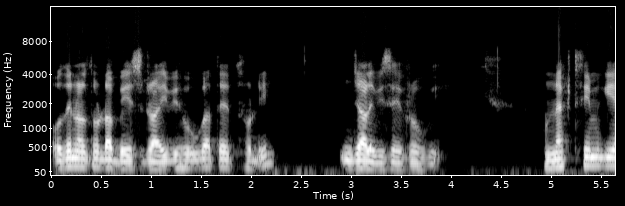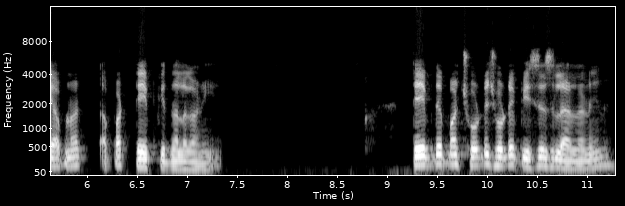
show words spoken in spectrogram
ਉਹਦੇ ਨਾਲ ਤੁਹਾਡਾ ਬੇਸ ਡਰਾਈ ਵੀ ਹੋਊਗਾ ਤੇ ਤੁਹਾਡੀ ਜਾਲੀ ਵੀ ਸੇਫ ਰਹੂਗੀ। ਹੁਣ ਨੈਕਸਟ ਥੀਮ ਕੀ ਹੈ ਆਪਣਾ, ਆਪਾਂ ਟੇਪ ਕਿਦਾਂ ਲਗਾਣੀ ਹੈ? ਟੇਪ ਦੇ ਆਪਾਂ ਛੋਟੇ ਛੋਟੇ ਪੀਸਸ ਲੈ ਲੈਣੇ ਨੇ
